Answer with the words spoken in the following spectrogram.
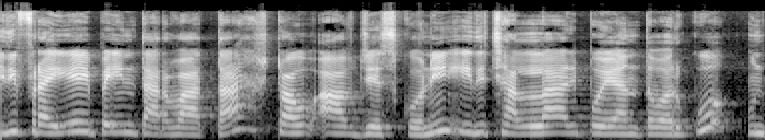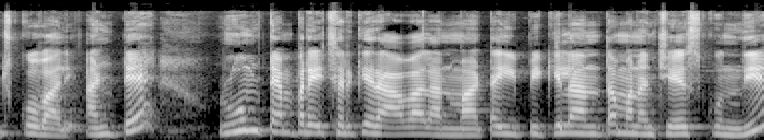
ఇది ఫ్రై అయిపోయిన తర్వాత స్టవ్ ఆఫ్ చేసుకొని ఇది చల్లారిపోయేంత వరకు ఉంచుకోవాలి. అంటే రూమ్ టెంపరేచర్కి రావాలన్నమాట. ఈ పికిలంతా మనం చేసుకుంది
